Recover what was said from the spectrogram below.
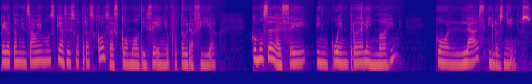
pero también sabemos que haces otras cosas como diseño, fotografía, ¿Cómo se da ese encuentro de la imagen con las y los niños?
